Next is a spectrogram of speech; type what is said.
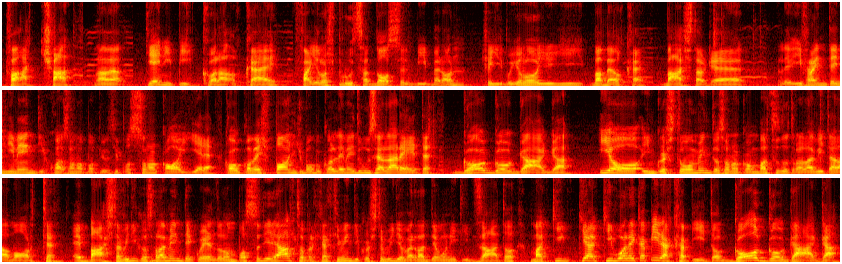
faccia. Vabbè, tieni piccola, ok. Faglielo spruzza addosso il biberon. Cioè, tipo, glielo... Gli... Vabbè, ok. Basta che... Le, I fraintendimenti qua sono proprio... Si possono cogliere. Co come SpongeBob con le meduse alla rete. Go go gaga. Io in questo momento sono combattuto tra la vita e la morte. E basta, vi dico solamente quello. Non posso dire altro perché altrimenti questo video verrà demonetizzato. Ma chi, chi, chi vuole capire ha capito. Go go gaga.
